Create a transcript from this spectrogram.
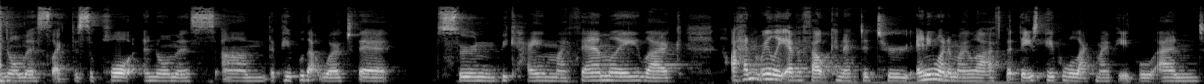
enormous. Like the support, enormous. Um, the people that worked there soon became my family. Like I hadn't really ever felt connected to anyone in my life, but these people were like my people. And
